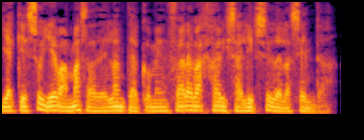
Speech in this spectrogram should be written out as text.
ya que eso lleva más adelante a comenzar a bajar y salirse de la senda.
